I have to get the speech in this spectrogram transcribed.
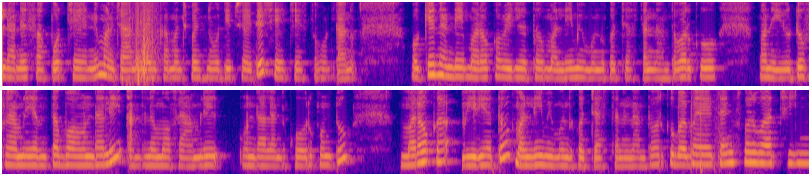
ఇలానే సపోర్ట్ చేయండి. మన ఛానల్ ఇంకా మంచి మంచి నోటిప్స్ అయితే షేర్ చేస్తూ ఉంటాను. ఓకేనండి మరొక వీడియోతో మళ్ళీ మీ ముందుకు వచ్చేస్తాను. అంతవరకు మన యూట్యూబ్ ఫ్యామిలీ ఎంత బాగుండాలి. అందులో మా ఫ్యామిలీ ఉండాలని కోరుకుంటూ మరొక వీడియోతో మళ్ళీ మీ ముందుకు వచ్చేస్తానండి. అంతవరకు bye bye thanks for watching.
